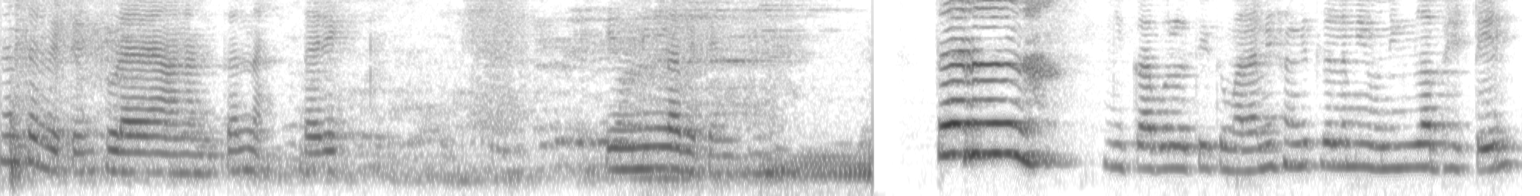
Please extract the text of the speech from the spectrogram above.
नंतर भेटेन. थोड्या वेळानंतर नाही डायरेक्ट इव्हनिंगला भेटेन. तर मी काय बोलत होती तुम्हाला मी सांगितलेलं मी इव्हनिंगला भेटेल.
